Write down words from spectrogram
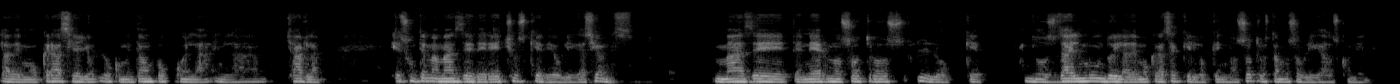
la democracia, yo lo comentaba un poco en la, en la charla, es un tema más de derechos que de obligaciones, más de tener nosotros lo que nos da el mundo y la democracia que lo que nosotros estamos obligados con ella.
